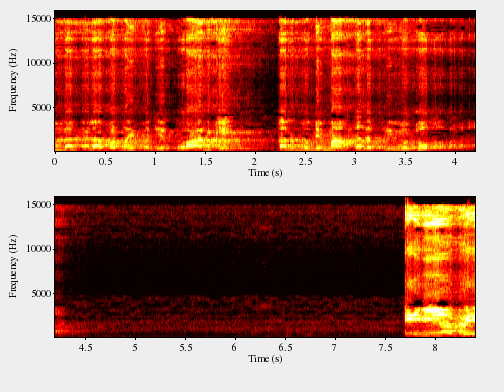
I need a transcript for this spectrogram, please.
الله تعالی فرمایي په دې قرآن کې قلب أو دماغ ته د پریوتو خبره. ده إن فی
